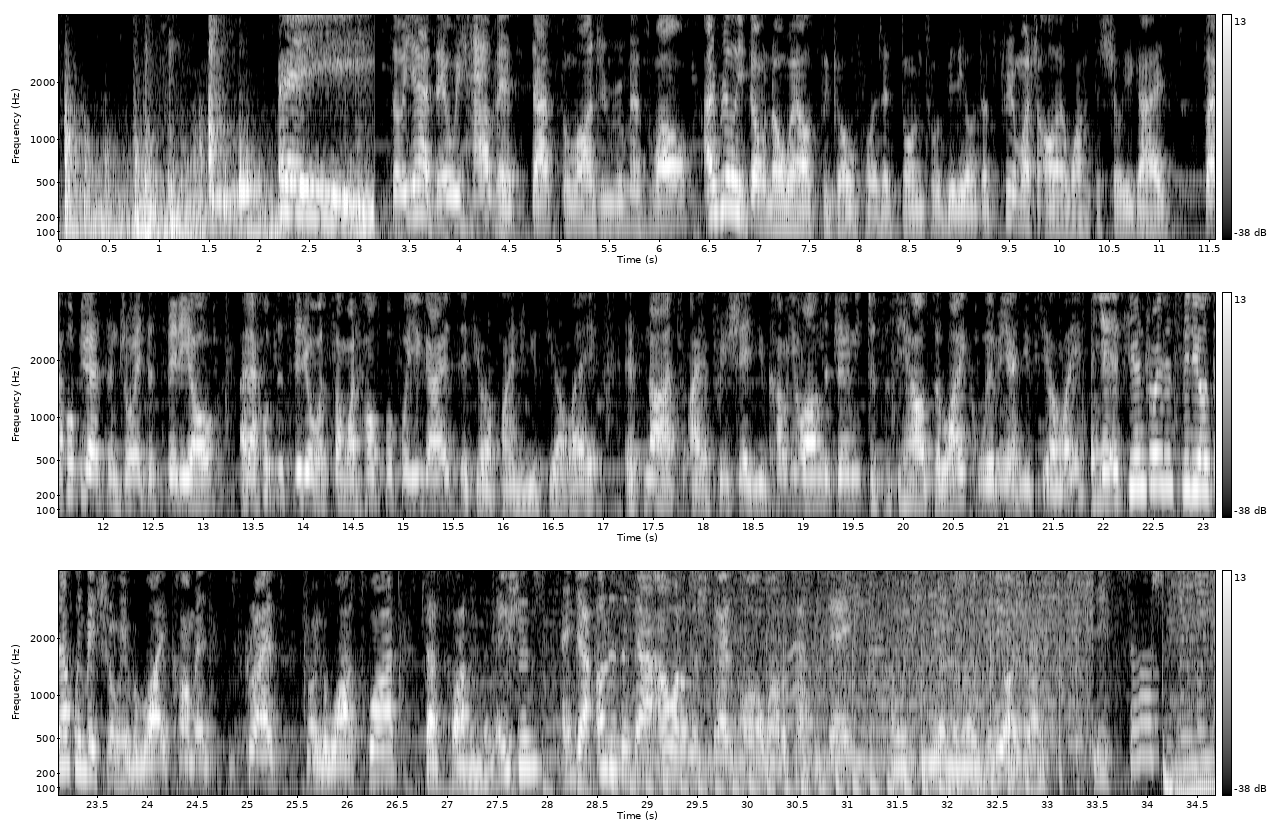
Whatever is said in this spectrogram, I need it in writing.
Hey! So yeah, there we have it. That's the laundry room as well. I really don't know where else to go for this dorm tour video. That's pretty much all I wanted to show you guys. So I hope you guys enjoyed this video. And I hope this video was somewhat helpful for you guys if you're applying to UCLA. If not, I appreciate you coming along the journey just to see how it's like living at UCLA. And yeah, if you enjoyed this video, definitely make sure to leave a like, comment, subscribe, join the Wad Squad, best squad in the nation. And yeah, other than that, I want to wish you guys all a wonderful day, and we'll see you in another video, I guess. Peace.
